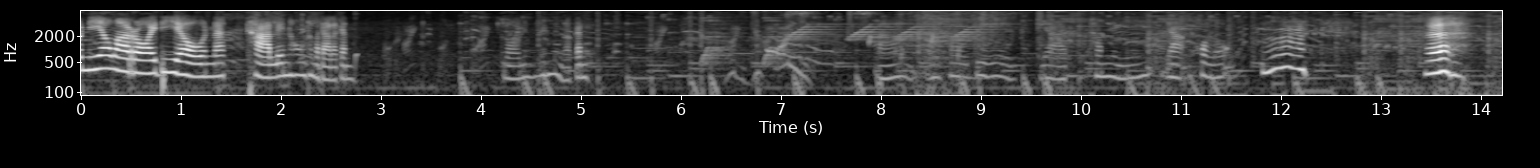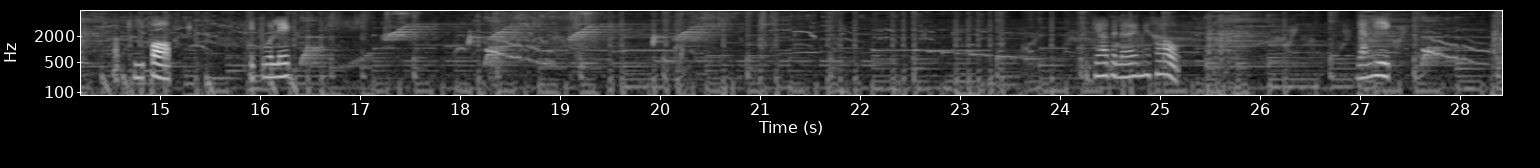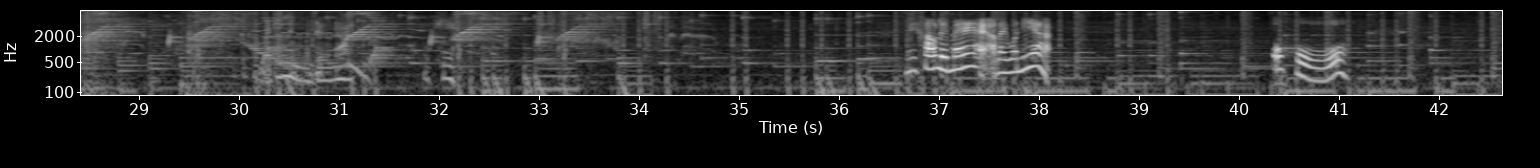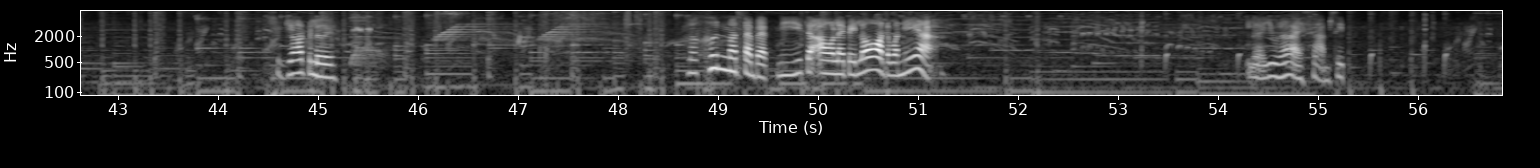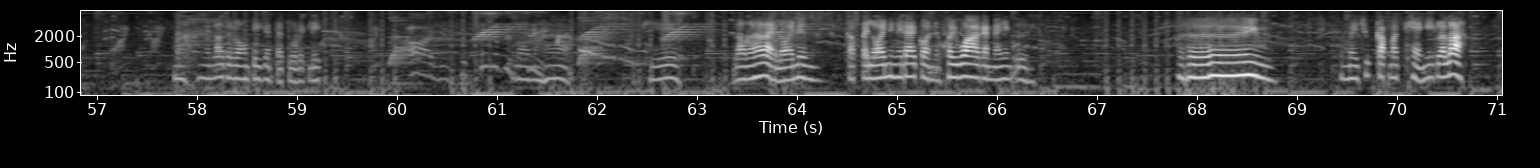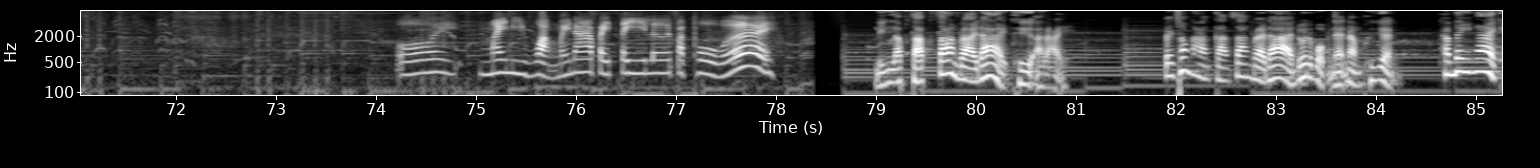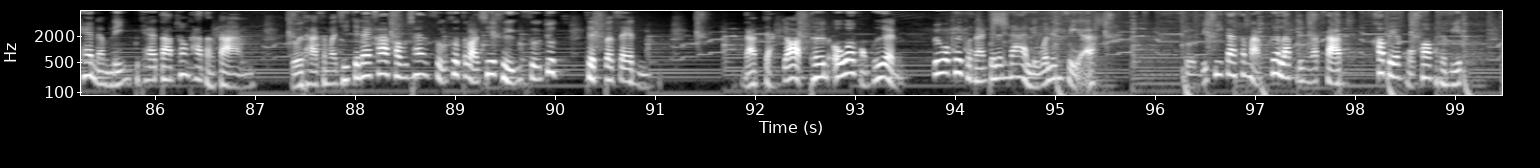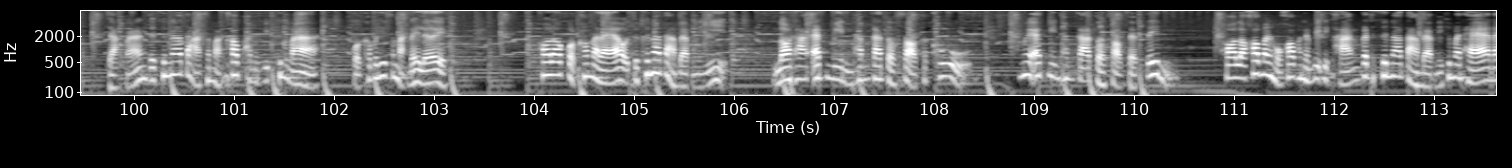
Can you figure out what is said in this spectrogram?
วันนี้เอามาร้อยเดียวนะคะเล่นห้องธรรมดาแล้วกันร้อยหนึงเล่นหนึ่งแล้วกันอ่าไม่เข้าด้วยอย่าทำอย่างนี้อย่าขอร้องอืมเฮ้ยปักผีปอบไอตัวเล็กสุดยอดไปเลยไม่เข้า ยังอีก ที่หนึ่งเดิมนะโอเค ไม่เข้าเลยแม่ อะไรวะเนี่ย โอ้โห สุดยอดไปเลย แล้วขึ้นมาแต่แบบนี้จะเอาอะไรไปรอดอะวันเนี้ยเหลืออยู่เท่าไหร่สามสิบมางั้นเราจะลองตีกันแต่ตัวเล็กๆ ได้มาห้าโอเค เรามาเท่าไหร่ร้อยหนึ่งกลับไปร้อยหนึ่งให้ได้ก่อนเดี๋ยวค่อยว่ากันนะอย่างอื่น เฮ้ยทำไมชุกกลับมาแข็งอีกแล้วล่ะ โอ้ย ไม่มีหวังไม่น่าไปตีเลยปัดโถเว้ย ลิงก์รับทรัพย์สร้างรายได้คืออะไร เป็นช่องทางการสร้างรายได้ด้วยระบบแนะนำเพื่อนทำได้ง่ายแค่นำลิงก์ไปแชร์ตามช่องทางต่างๆ โดยทางสมาชิกจะได้ค่าคอมมิชชั่นสูงสุดตลอดชีพถึง 0.7%นับจากยอดเทิร์นโอเวอร์ของเพื่อนไม่ว่าเพื่อนคนนั้นจะเล่นได้หรือว่าเล่นเสีย ส่วนวิธีการสมัครเพื่อรับลิงรับทรัพย์เข้าไปยังหัวข้อพันธมิตร จากนั้นจะขึ้นหน้าต่างสมัครเข้าพันธมิตรขึ้นมา กดเข้าไปที่สมัครได้เลย พอเรากดเข้ามาแล้วจะขึ้นหน้าต่างแบบนี้ รอทางแอดมินทำการตรวจสอบสักครู่ เมื่อแอดมินทำการตรวจสอบเสร็จสิ้น พอเราเข้ามาในหัวข้อพันธมิตรอีกครั้งก็จะขึ้นหน้าต่างแบบนี้ขึ้นมาแทน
